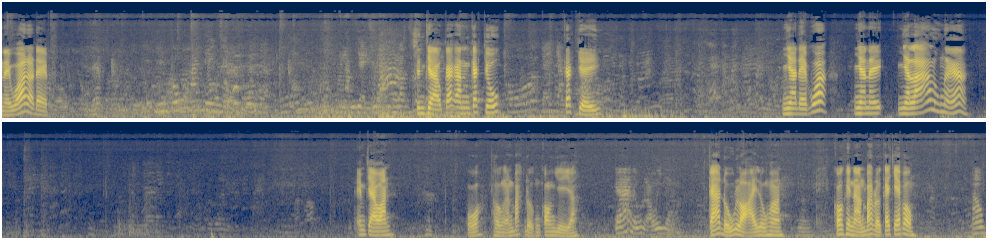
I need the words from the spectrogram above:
này quá là đẹp. Xin chào các anh, các chú, các chị. Nhà đẹp quá. Nhà này, nhà lá luôn nè. Em chào anh. Ủa, thường anh bắt được con gì vậy? Cá đủ loại cá đủ loại luôn hả anh. Có khi nào anh bắt được cá chép không? Không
